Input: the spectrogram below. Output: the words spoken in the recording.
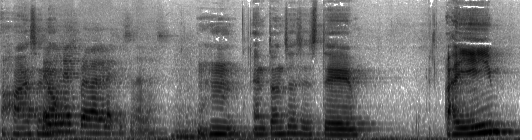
Ajá, ese Según no. es prueba gratis nada más. Entonces, este, ahí,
